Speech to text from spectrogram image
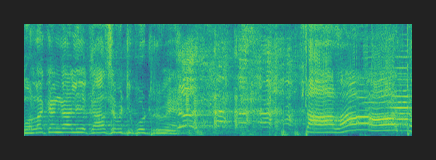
முளக்கங்காலிய காசை வெட்டி போட்டுருவேன். தாளாட்ட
